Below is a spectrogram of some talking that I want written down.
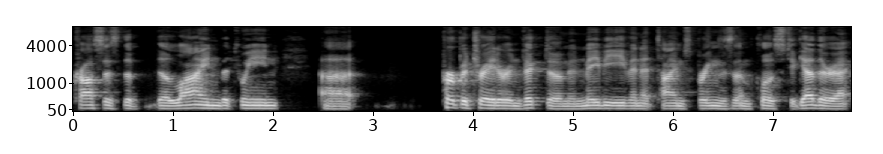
crosses the, the line between uh, perpetrator and victim and maybe even at times brings them close together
